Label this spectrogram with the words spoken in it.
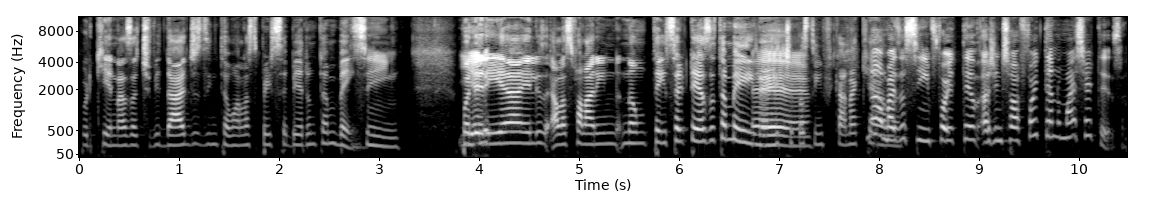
Porque nas atividades, então, elas perceberam também. Sim. Poderia ele... eles, elas falarem, não tem certeza também, né? é... Tipo assim, ficar naquela. Não, mas assim, foi a gente só foi tendo mais certeza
